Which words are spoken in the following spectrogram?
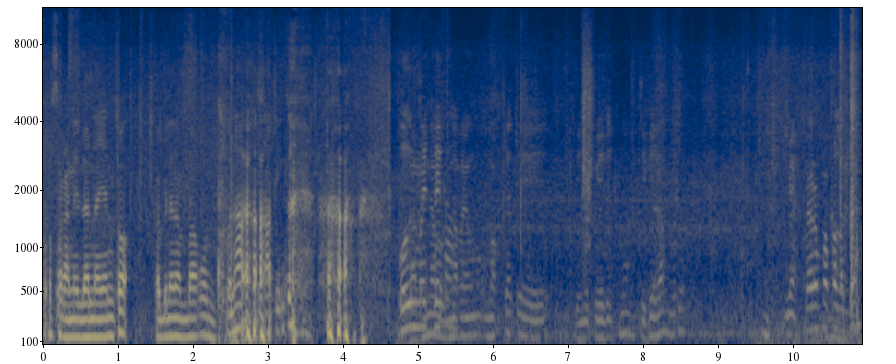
Ko sa kanila na yan ko. Kabila ng bakod. Wala, sa atin to. All may Huwag na kayong umakyat eh. Pinipilit nyo. Sige lang, bro. Meron pa pala doon.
